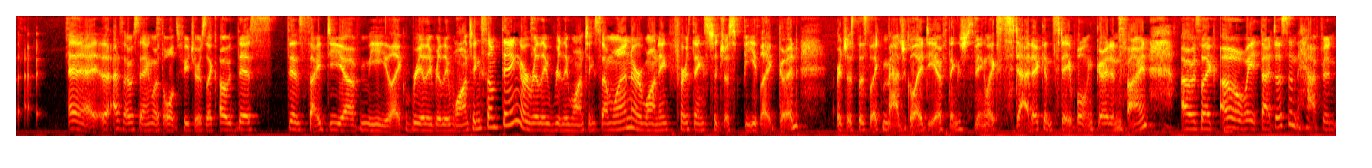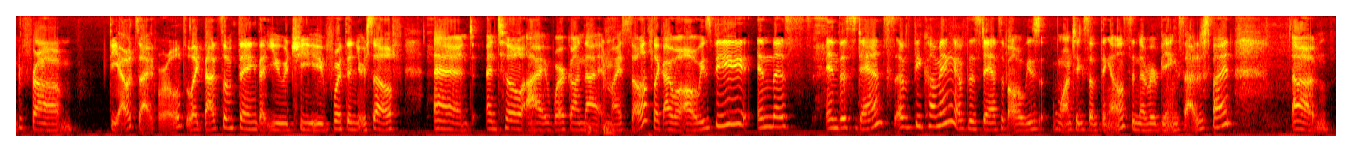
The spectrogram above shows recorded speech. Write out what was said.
and as I was saying with old futures like oh this this idea of me like really really wanting something or really really wanting someone or wanting for things to just be like good or just this like magical idea of things just being like static and stable and good and fine i was like oh wait that doesn't happen from the outside world. Like that's something that you achieve within yourself. And until i work on that in myself like i will always be in this in this dance of becoming of this dance of always wanting something else and never being satisfied. Um,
